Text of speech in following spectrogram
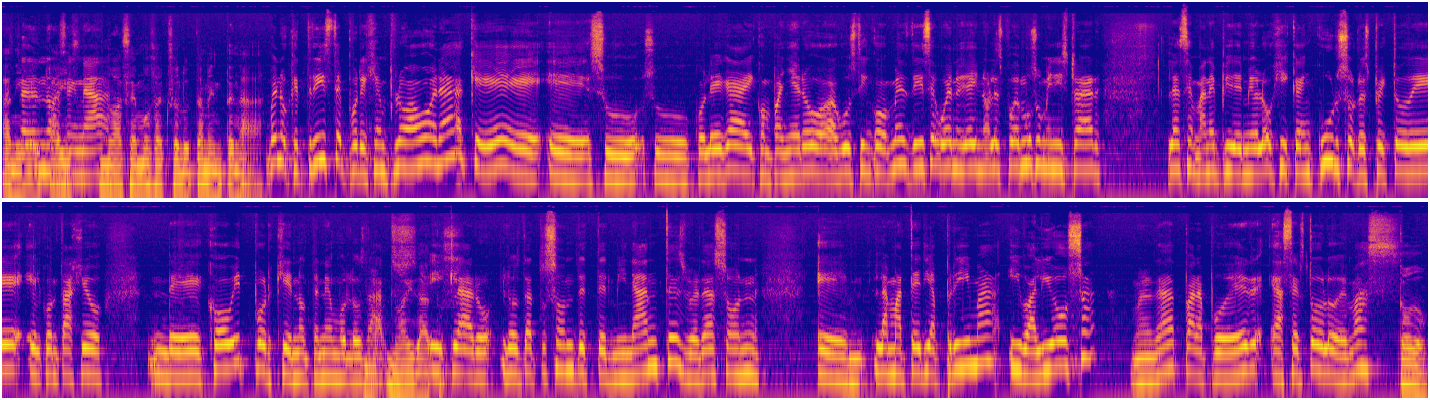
a nivel no país no hacemos absolutamente nada. Bueno, qué triste, por ejemplo, ahora que eh, su, su colega y compañero Agustín Gómez dice, bueno, y ahí no les podemos suministrar la semana epidemiológica en curso respecto de el contagio de COVID porque no tenemos los datos. No, hay datos. Y claro, los datos son determinantes, ¿verdad? Son eh, la materia prima y valiosa, ¿verdad? Para poder hacer todo lo demás. Todo.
